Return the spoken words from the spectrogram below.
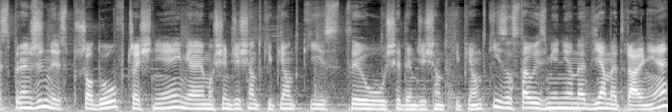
sprężyny z przodu wcześniej miałem 85, z tyłu 75, zostały zmienione diametralnie,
